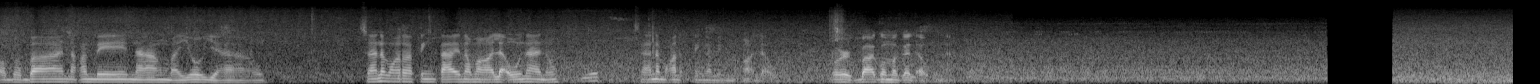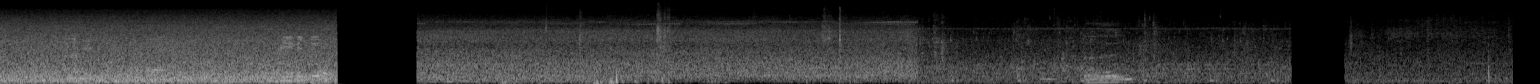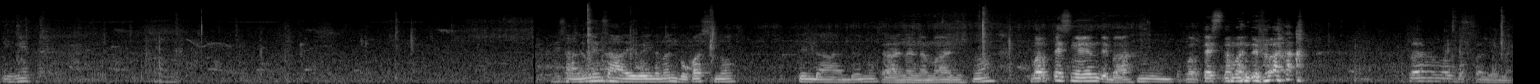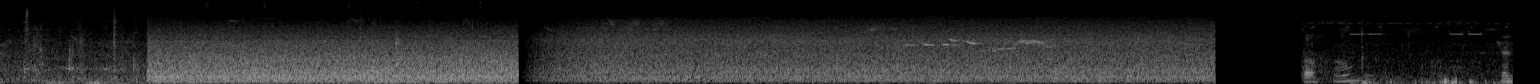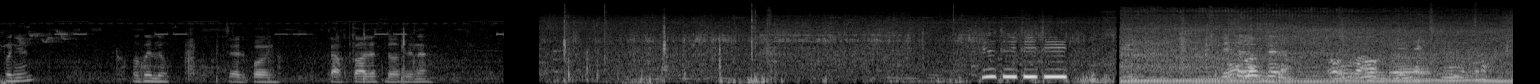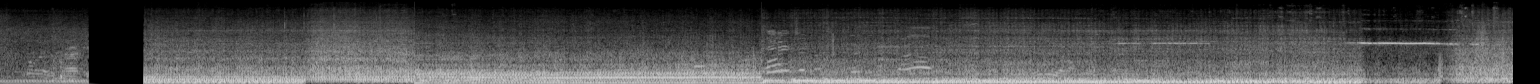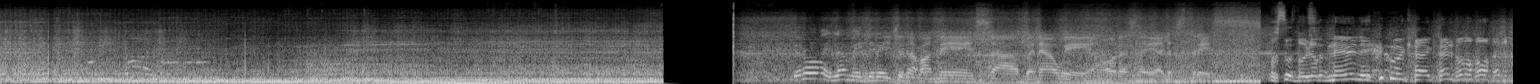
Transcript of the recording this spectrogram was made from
Pababa na kami ng Mayoyaw. Sana makarating tayo ng mga launa, no? Sana makarating kami ng mga launa. Or bago mag-alauna. Init. Sana yun sa highway naman bukas, no? Tindahan doon, no? Sana naman. No? Martes ngayon, di ba? Hmm. Martes naman, di ba? Sana magbuksan nila. Cellphone yan? Papelo. Cellphone. Sakto alas 12 na. Pero okay lang, may diretso Dito na kami sa Banawe. Ang oras ay alas 3. Tulog na yun eh. Magkagano oras.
